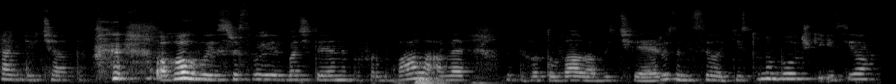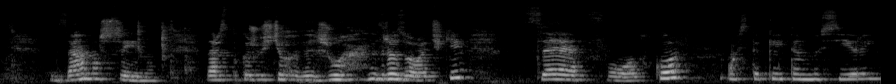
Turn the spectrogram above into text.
Так, дівчата. Головою ще свою, як бачите, я не пофарбувала, але зготувала вечерю, замісила тісто на булочки і сіла за машину. Зараз покажу, з чого в'яжу зразочки. Це фолко, ось такий темно-сірий.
